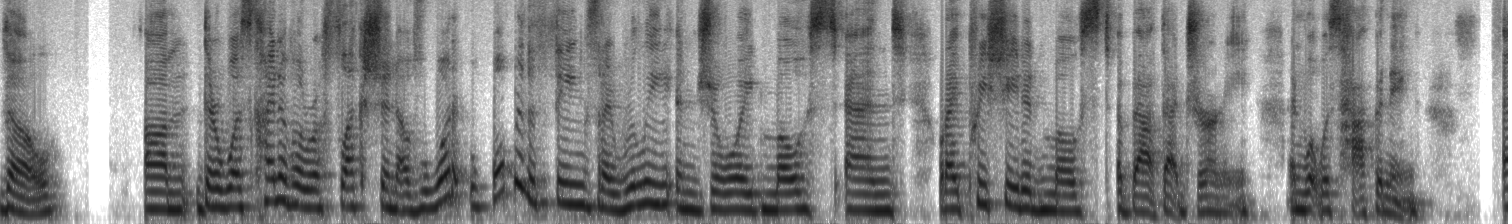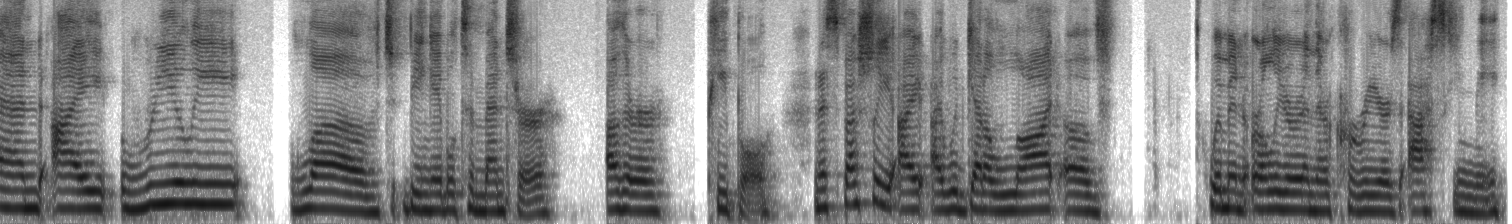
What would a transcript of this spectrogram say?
though, um, there was kind of a reflection of what what were the things that I really enjoyed most and what I appreciated most about that journey and what was happening. And I really loved being able to mentor other people. And especially, I, I would get a lot of women earlier in their careers asking me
